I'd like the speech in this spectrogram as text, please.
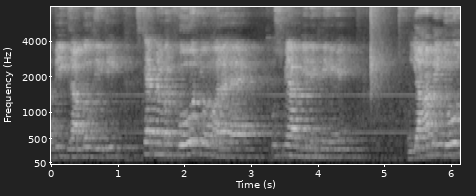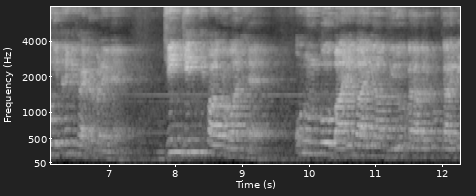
अभी एग्जांपल दी थी। स्टेप नंबर फोर जो हमारा है, उसमें आप ये देखेंगे। यहाँ पे जो जितने भी फैक्टर बने हुए हैं, जिन जिन की पावर वन है उन उनको बारी बारी आप ज़ीरो के बराबर पुट करके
